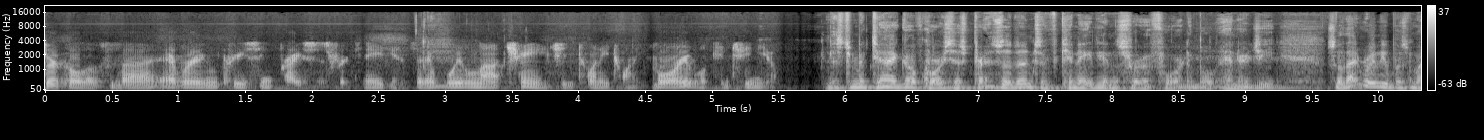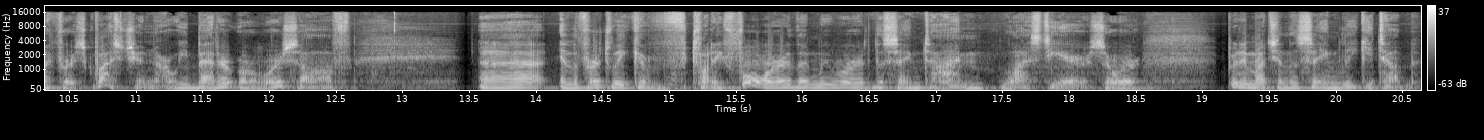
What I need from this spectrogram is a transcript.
circle of ever increasing prices for Canadians. And it will not change in 2024, it will continue. Mr. McTeague, of course, is president of Canadians for Affordable Energy. So that really was my first question. Are we better or worse off uh, in the first week of 24 than we were at the same time last year? So we're pretty much in the same leaky tub.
